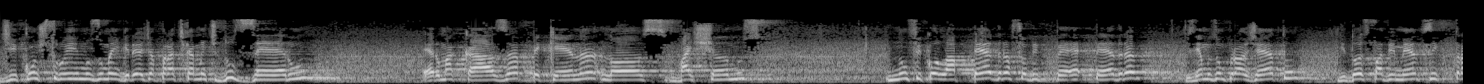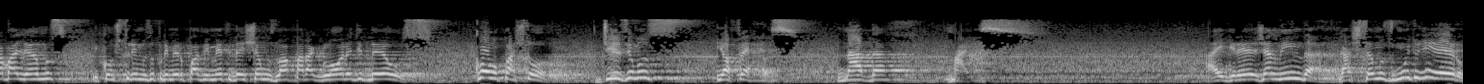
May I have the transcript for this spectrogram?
de construirmos uma igreja praticamente do zero. Era uma casa pequena, nós baixamos, não ficou lá pedra sobre pedra. Fizemos um projeto de dois pavimentos e trabalhamos e construímos o primeiro pavimento e deixamos lá para a glória de Deus. Como pastor? Dízimos e ofertas nada mais. A igreja é linda, gastamos muito dinheiro,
